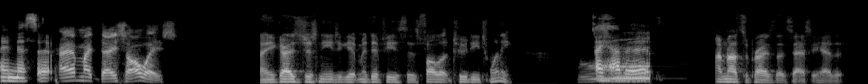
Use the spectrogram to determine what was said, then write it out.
I miss it. I have my dice always. Now you guys just need to get Modiphius' Fallout 2D20. I have it. I'm not surprised that Sassy has it.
